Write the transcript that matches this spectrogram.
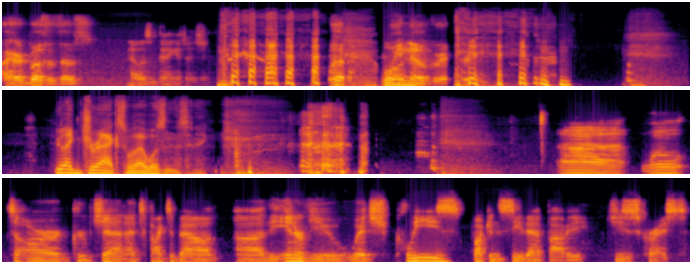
I heard both of those. I wasn't paying attention. we Well- know, Gregory. You're like Drax. Well, I wasn't listening. Uh, well, to our group chat, I talked about uh, the interview, which please fucking see that, Bobby. Jesus Christ,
